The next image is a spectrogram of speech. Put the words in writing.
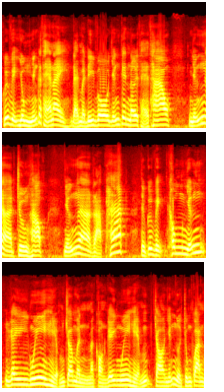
Quý vị dùng những cái thẻ này để mà đi vô những cái nơi thể thao những uh, trường học những uh, rạp hát thì quý vị không những gây nguy hiểm cho mình mà còn gây nguy hiểm cho những người chung quanh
